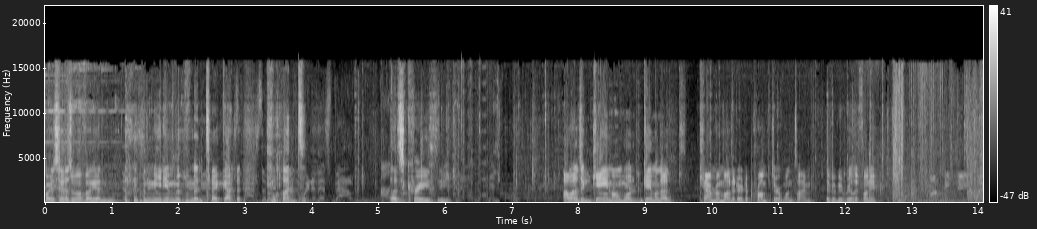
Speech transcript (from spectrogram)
Why just hit us with a fucking medium movement tech? what? Point of this bout. That's crazy. I wanted to game on one game on that camera monitor, the prompter one time. That would be really funny. RPG away.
